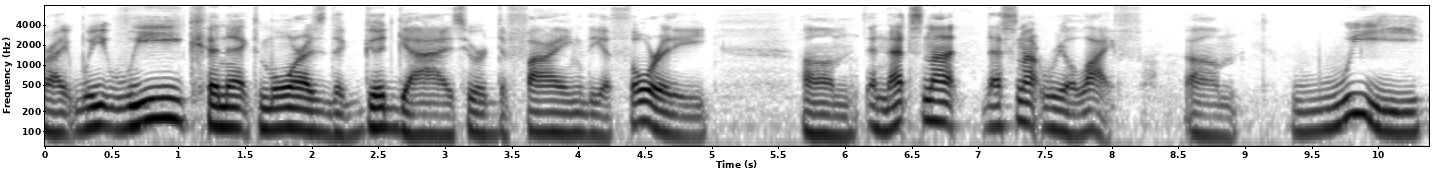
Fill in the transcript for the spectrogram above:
right. We we connect more as the good guys who are defying the authority, um, and that's not that's not real life. Um, we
